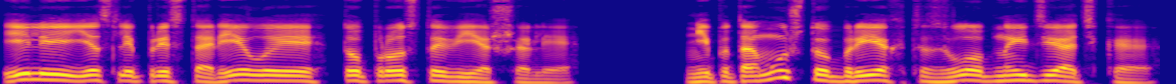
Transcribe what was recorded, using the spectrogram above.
или, если престарелые, то просто вешали. Не потому, что Брехт злобный дядька,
